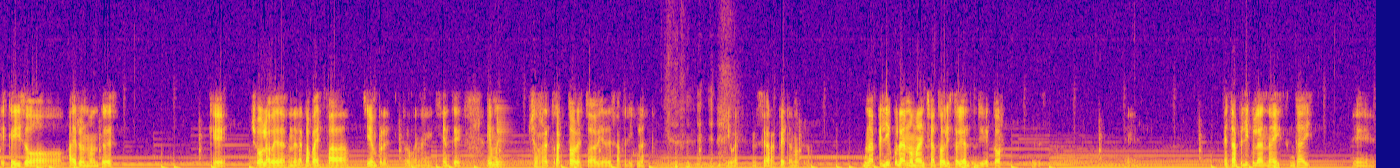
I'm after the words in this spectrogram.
Es que hizo Iron Man 3, que yo la voy a defender a capa de espada siempre, pero bueno, hay gente, hay muchos retractores todavía de esa película. y bueno, se respeta, ¿no? Pero una película no mancha todo el historial de un director. Eh, esta película, Nice Guy, eh,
